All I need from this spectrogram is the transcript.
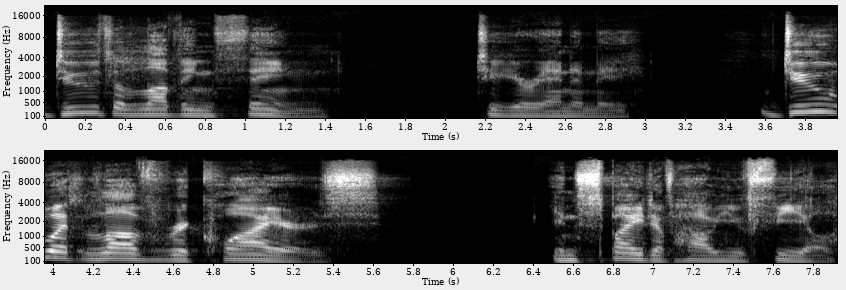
do the loving thing to your enemy, do what love requires in spite of how you feel.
